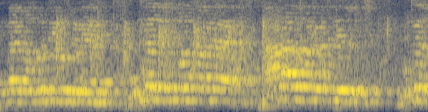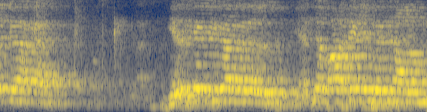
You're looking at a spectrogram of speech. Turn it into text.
உங்களிடம் உறுதி கொள்கிறேன் உங்களின் மூலமாக நாடாளுமன்றத்தில் உங்களுக்காக எதிர்கட்சிக்காரர்கள் பாஷையில் பேசினாலும்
